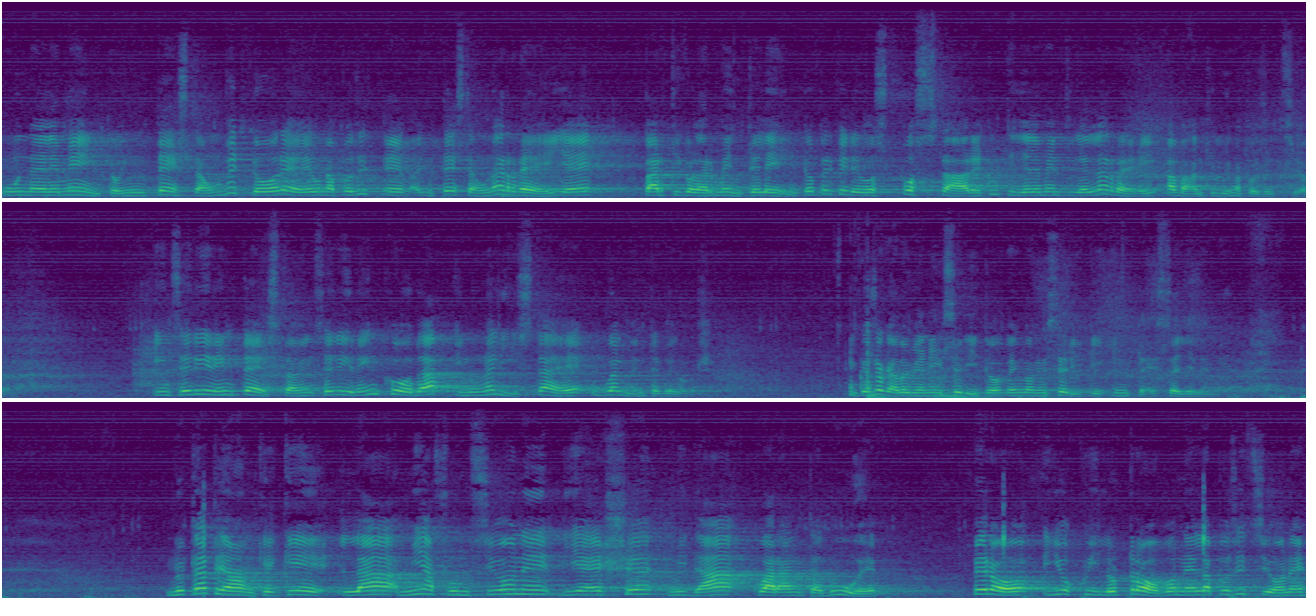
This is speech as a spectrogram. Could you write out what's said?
un elemento in testa a un vettore, in testa a un array, è particolarmente lento perché devo spostare tutti gli elementi dell'array avanti di una posizione. Inserire in testa o inserire in coda in una lista è ugualmente veloce. In questo caso inserito, vengono inseriti in testa gli elementi. Notate anche che la mia funzione di hash mi dà 42, però io qui lo trovo nella posizione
